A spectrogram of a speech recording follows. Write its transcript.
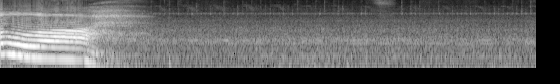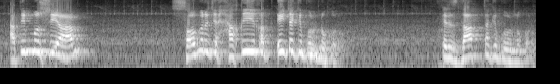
আল্লাহ! আতিম্মুসিয়াম সবের যে হাকিকত, এইটাকে পূর্ণ করো। এর জাতটাকে পূর্ণ করো।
